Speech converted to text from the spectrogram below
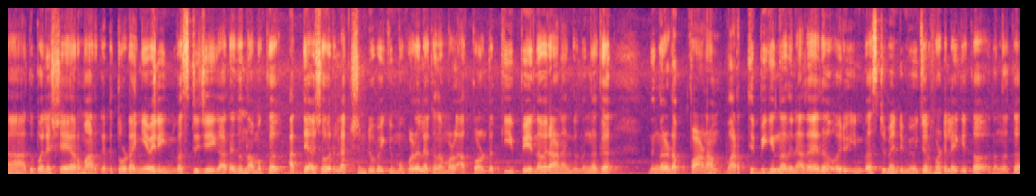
അതുപോലെ ഷെയർ മാർക്കറ്റ് തുടങ്ങിയവയിൽ ഇൻവെസ്റ്റ് ചെയ്യുക. അതായത് നമുക്ക് അത്യാവശ്യം ഒരു ലക്ഷം രൂപയ്ക്ക് മുകളിലൊക്കെ നമ്മൾ അക്കൗണ്ട് കീപ്പ് ചെയ്യുന്നവരാണെങ്കിൽ നിങ്ങൾക്ക് നിങ്ങളുടെ പണം വർദ്ധിപ്പിക്കുന്നതിന് അതായത് ഒരു ഇൻവെസ്റ്റ്മെന്റ് മ്യൂച്വൽ ഫണ്ടിലേക്കൊക്കെ നിങ്ങൾക്ക്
